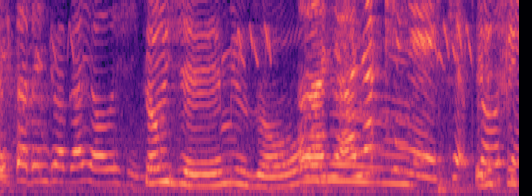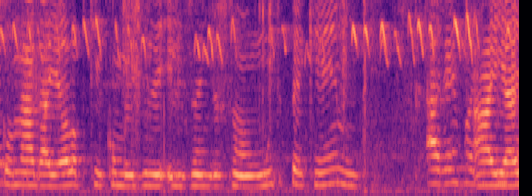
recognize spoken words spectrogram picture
Ele tá dentro de uma gaiola, gente. São gêmeos, Olha, olha. olha aqui. que- Eles ficam na gaiola porque como eles, eles ainda são muito pequenos, aí a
